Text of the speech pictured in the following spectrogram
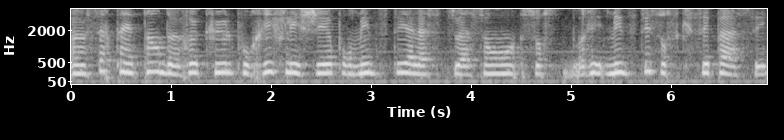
un, certain temps de recul pour réfléchir, pour méditer à la situation, sur, méditer sur ce qui s'est passé,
